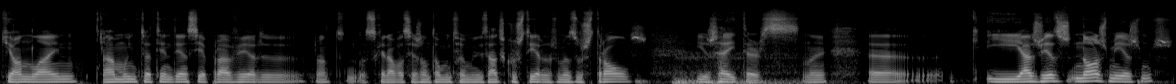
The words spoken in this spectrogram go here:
que online há muita tendência para haver, uh, pronto, se calhar vocês não estão muito familiarizados com os termos, mas os trolls e os haters, não é? Uh, e às vezes nós mesmos,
